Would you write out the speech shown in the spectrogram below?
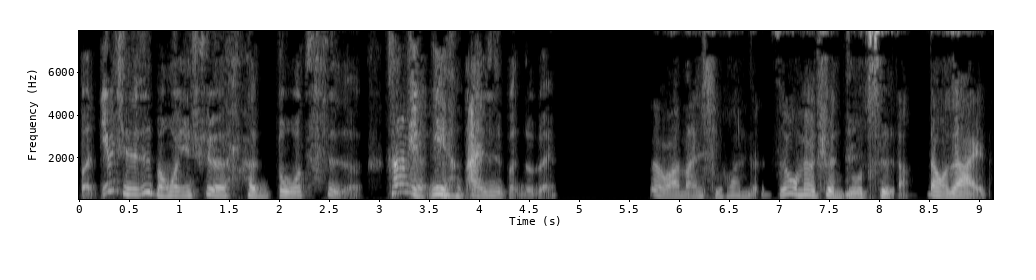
本，因为其实日本我已经去了很多次了。刚刚你你也很爱日本，对不对？对，我还蛮喜欢的，只是我没有去很多次啊，但我是爱的。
